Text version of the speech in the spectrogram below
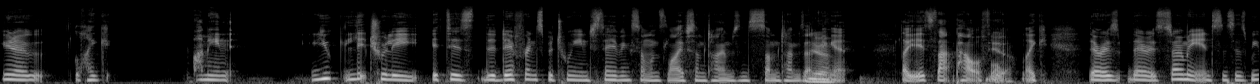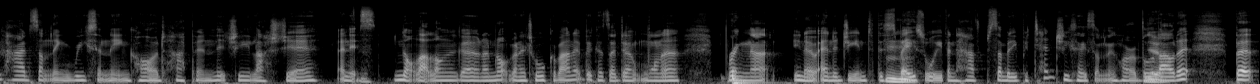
you know, like I mean, you literally it is the difference between saving someone's life sometimes and sometimes ending Yeah. it. Like it's that powerful. Yeah. Like there is there is so many instances. We've had something recently in COD happen literally last year, and it's not that long ago. And I'm not going to talk about it because I don't want to bring that you know energy into the Mhm. space or even have somebody potentially say something horrible Yeah. about it. But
